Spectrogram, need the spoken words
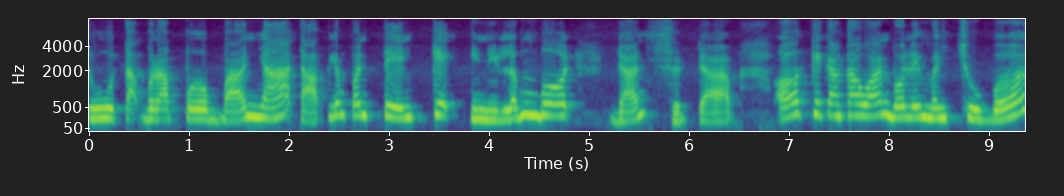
tu tak berapa banyak tapi yang penting kek ini lembut dan sedap. Okey kawan-kawan boleh mencuba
